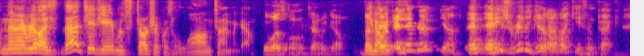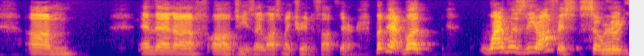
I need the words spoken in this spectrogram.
And then I realized that J.J. Abrams' Star Trek was a long time ago. It was a long time ago. But you know, and, and they did, yeah. And and he's really good. I like Ethan Peck. Um and then uh oh geez, I lost my train of thought there. But yeah, but why was the office so we big?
